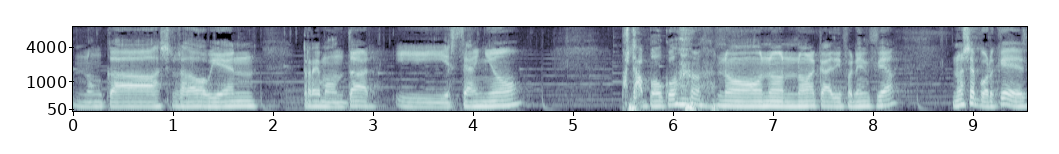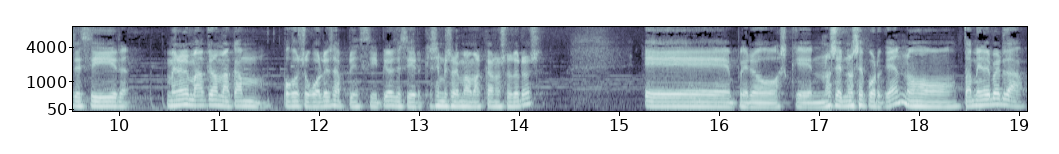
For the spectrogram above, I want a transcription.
Nunca se nos ha dado bien remontar. Y este año, pues tampoco. No, no, no marca la diferencia. No sé por qué, es decir, menos mal que no marcan pocos goles al principio, es decir, que siempre solemos marcar nosotros. Eh, pero es que no sé, no sé por qué, no. También es verdad.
